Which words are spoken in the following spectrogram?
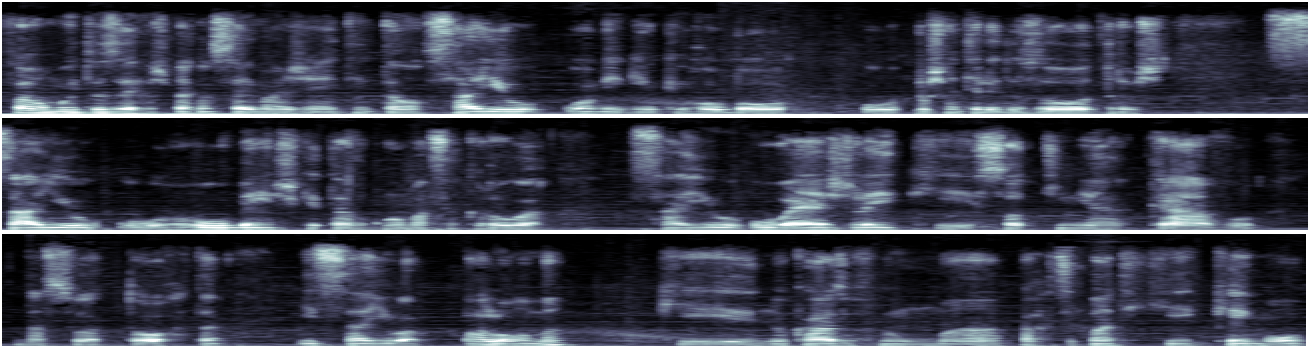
foram muitos erros para conseguir mais gente. Então saiu o amiguinho que roubou o, chantilly dos outros, saiu o Rubens, que estava com a massa crua, saiu o Wesley, que só tinha cravo na sua torta, e saiu a Paloma, que no caso foi uma participante que queimou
